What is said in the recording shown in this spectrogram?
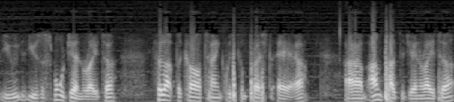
you use a small generator, fill up the car tank with compressed air, um, unplug the generator,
